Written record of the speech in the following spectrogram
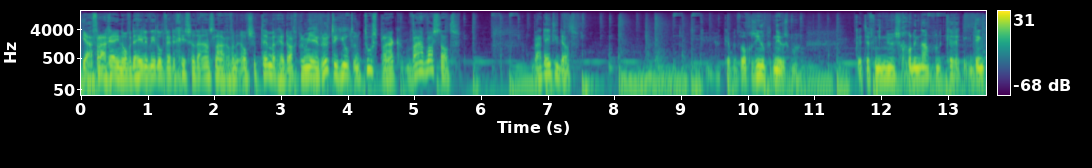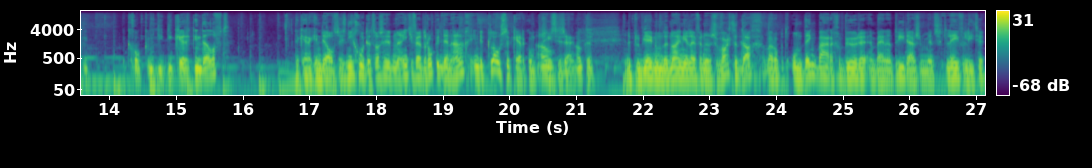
Ja, vraag 1. Over de hele wereld werden gisteren de aanslagen van 11 september herdacht. Premier Rutte hield een toespraak. Waar was dat? Waar deed hij dat? Ik heb het wel gezien op het nieuws, maar ik weet even niet nu eens gewoon de naam van de kerk. Ik denk, ik, ik gok die, die kerk in Delft. De kerk in Delft is niet goed. Het was een eentje verderop in Den Haag, in de Kloosterkerk om precies Oh, te zijn. En de premier noemde 9-11 een zwarte dag... waarop het ondenkbare gebeurde en bijna 3000 mensen het leven lieten...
